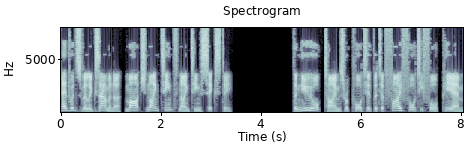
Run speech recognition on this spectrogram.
Edwardsville Examiner, March 19, 1960. The New York Times reported that at 5.44 p.m.,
